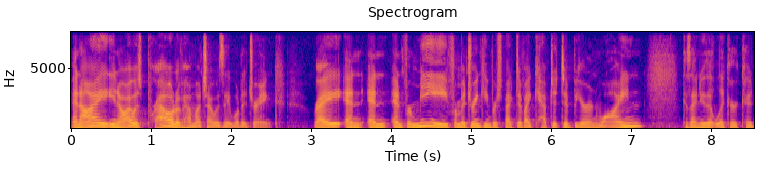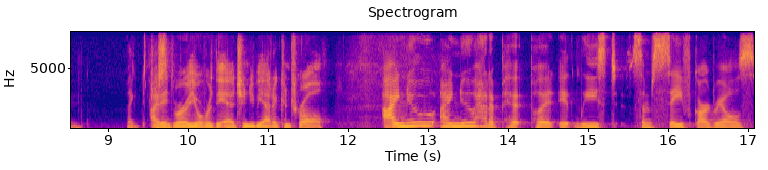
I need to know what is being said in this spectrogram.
and I, you know, I was proud of how much I was able to drink. Right. And, and, and for me, from a drinking perspective, I kept it to beer and wine because I knew that liquor could like, I didn't, throw you over the edge and you'd be out of control? I knew I knew how to put, put at least some safe guardrails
